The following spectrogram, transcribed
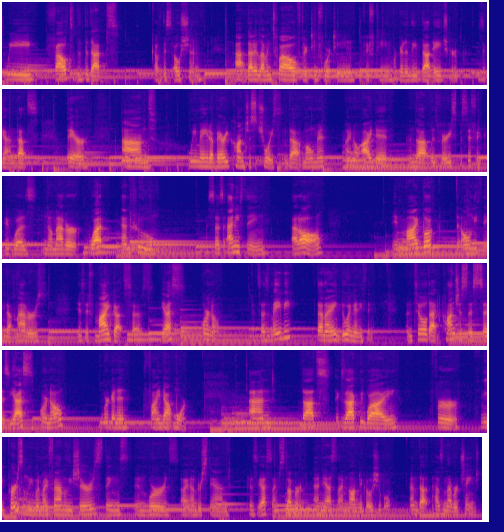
we felt the, depths of this ocean at that 11, 12, 13, 14, 15. We're going to leave that age group because, again, that's there. And we made a very conscious choice in that moment. I know I did, and that was very specific. It was no matter what and who says anything at all, in my book, the only thing that matters is if my gut says yes or no. Says maybe, then I ain't doing anything. Until that consciousness says yes or no, we're going to find out more. And that's exactly why, for me personally, when my family shares things in words, I understand because yes, I'm stubborn, and yes, I'm non negotiable. and that has never changed.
